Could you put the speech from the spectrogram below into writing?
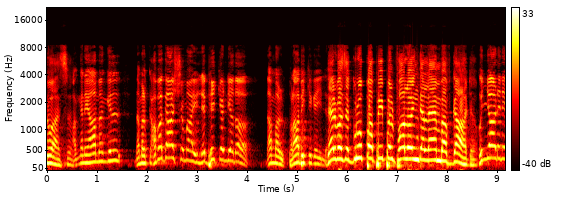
to us. അങ്ങനെയാണെങ്കിൽ നമ്മൾക്ക് അവകാശമായി ലഭിക്കേണ്ടത് നമ്മൾ പ്രാപിക്കുകയില്ല There was a group of people following the Lamb of God. കുഞ്ഞാടിനെ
